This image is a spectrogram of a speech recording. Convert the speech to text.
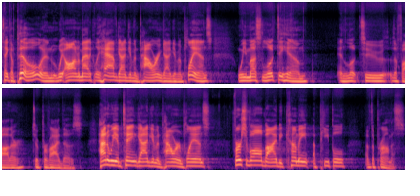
take a pill, and we automatically have God given power and God given plans. We must look to Him and look to the Father to provide those. How do we obtain God given power and plans? First of all, by becoming a people of the promise.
